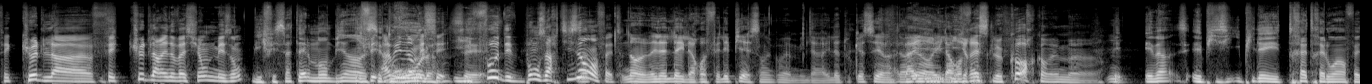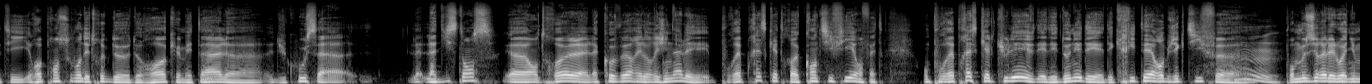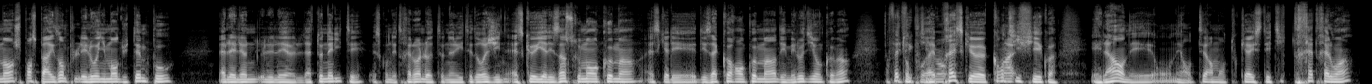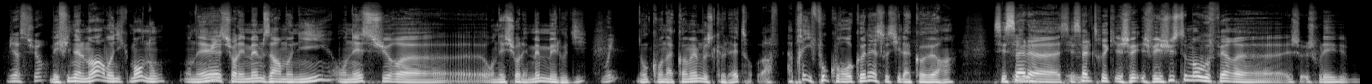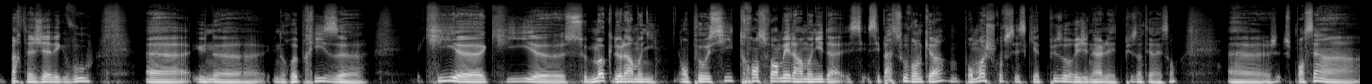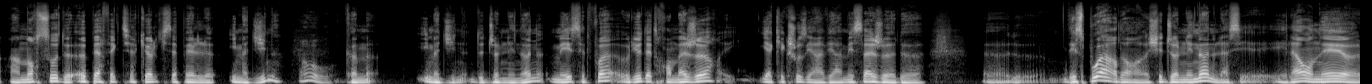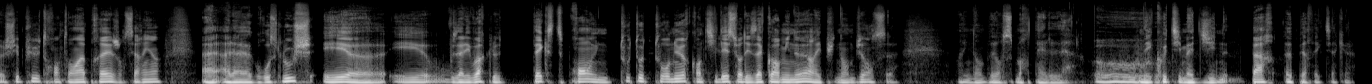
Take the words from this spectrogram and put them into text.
fait que de la, fait que de la rénovation de maison. Mais il fait ça tellement bien, Il fait- c'est ah drôle. oui, non, mais c'est- il faut des bons artisans en fait. Non, là, là, il a refait les pièces hein, quand même. Il a, il a tout cassé à Bah, l'intérieur. il, il reste le corps quand même. Et, et ben, et puis, et puis il est très très loin en fait. Il reprend souvent des trucs de, de rock, métal. euh, du coup, ça, la, la distance euh, entre la, cover et l'original pourrait presque être quantifiée en fait. On pourrait presque calculer et, et donner des, des critères objectifs euh, Hmm. pour mesurer l'éloignement. Je pense par exemple l'éloignement du tempo. Elle est la, la- la tonalité. Est-ce qu'on est très loin de la tonalité d'origine? Est-ce qu'il y a des instruments en commun? Est-ce qu'il y a des, des accords en commun, des mélodies en commun? En fait, on pourrait presque quantifier quoi. Et là, on est, on est en termes en tout cas esthétiques très très loin. Bien sûr. Mais finalement, harmoniquement, non. On est Oui. sur les mêmes harmonies, on est sur, euh, on est sur les mêmes mélodies. Oui. Donc on a quand même le squelette. Après, il faut qu'on reconnaisse aussi la cover. hein. C'est ça, oui, c'est ça le truc. Je vais, je vais justement vous faire. euh, je, je voulais partager avec vous euh, une, une reprise qui, euh, qui euh, se moque de l'harmonie. On peut aussi transformer l'harmonie. C'est pas souvent le cas. Pour moi, je trouve que c'est ce qui est le plus original et le plus intéressant. Euh, je, je pensais à un, à un morceau de A Perfect Circle qui s'appelle Imagine Oh. comme Imagine de John Lennon, mais cette fois, au lieu d'être en majeur, il y a quelque chose, il y avait un message de de- d'espoir chez John Lennon. Là, c'est- et là, on est, je sais plus, 30 ans après, j'en sais rien, à, à la grosse louche. Et, et vous allez voir que le texte prend une toute autre tournure quand il est sur des accords mineurs et puis une ambiance, une ambiance mortelle. Oh. On écoute Imagine par A Perfect Circle.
